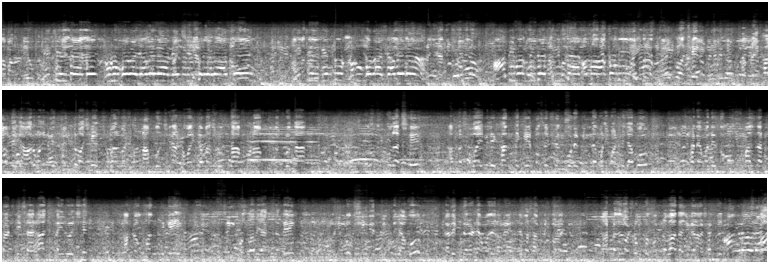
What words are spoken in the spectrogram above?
মাননীয় মিছিলটা এখন শুরু করা যাবে না। নেতৃত্ব যারা আছেন মিছিল কিন্তু শুরু করা যাবে না। আদিবাসীদের টিমটা এখনও আসেনি। আছেন আমরা এখান থেকে আরও অনেক নেতৃত্ব আছেন সবার নাম বলছি না সবাইকে আমার শ্রদ্ধা প্রণাম কৃতজ্ঞতা। আছে। সবাই মিলে এখান থেকে প্রসেশন করে বৃন্দাবনী মাঠে যাব। ওখানে আমাদের দক্ষিণ মালদার প্রার্থী সায়নাজ ভাই রয়েছেন। আমরা ওখান থেকে শৃঙ্খলভাবে একসাথে রহিম বক্সির নেতৃত্বে যাব। কালেক্টরেটে আমাদের সাবমিট করার জন্য। আপনাদের অসংখ্য ধন্যবাদ। আজকে আসার জন্য।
